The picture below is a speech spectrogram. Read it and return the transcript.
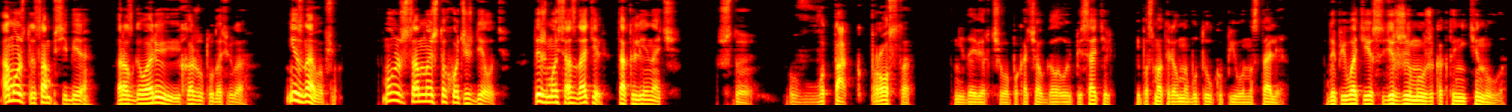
А может, и сам по себе. Разговорю и хожу туда-сюда. Не знаю, в общем. Можешь со мной что хочешь делать. Ты же мой создатель, так или иначе. Что, вот так просто? Недоверчиво покачал головой писатель и посмотрел на бутылку пива на столе. Допивать ее содержимое уже как-то не тянуло.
